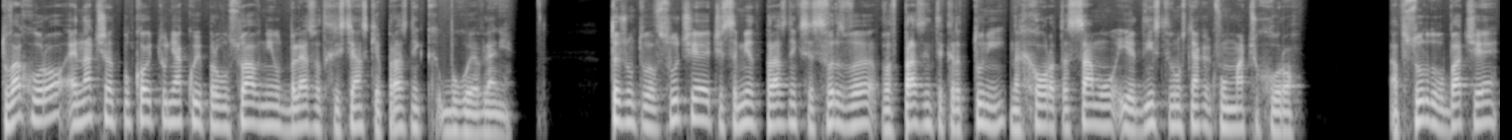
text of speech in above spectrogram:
Това хоро е начинът по който някои православни отбелязват християнския празник Богоявление. Тъжното в случая е, че самият празник се свързва в празните кратуни на хората само и единствено с някакво мачо хоро. Абсурдо обаче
